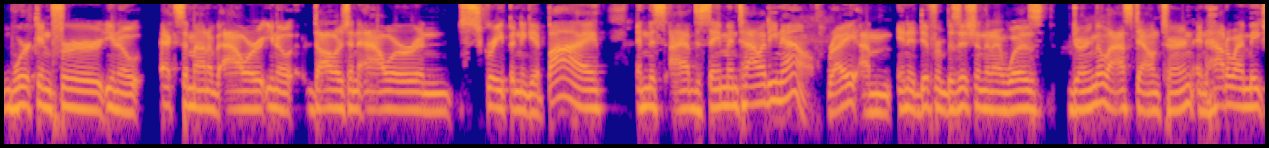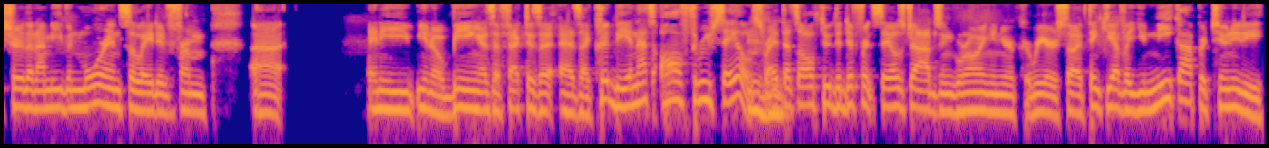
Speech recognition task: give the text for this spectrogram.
working for, you know, X amount of hour, you know, dollars an hour and scraping to get by. And this, I have the same mentality now, right? I'm in a different position than I was during the last downturn. And how do I make sure that I'm even more insulated from, uh, any you know being as effective as, as I could be and that's all through sales mm-hmm. right that's all through the different sales jobs and growing in your career so I think you have a unique opportunity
